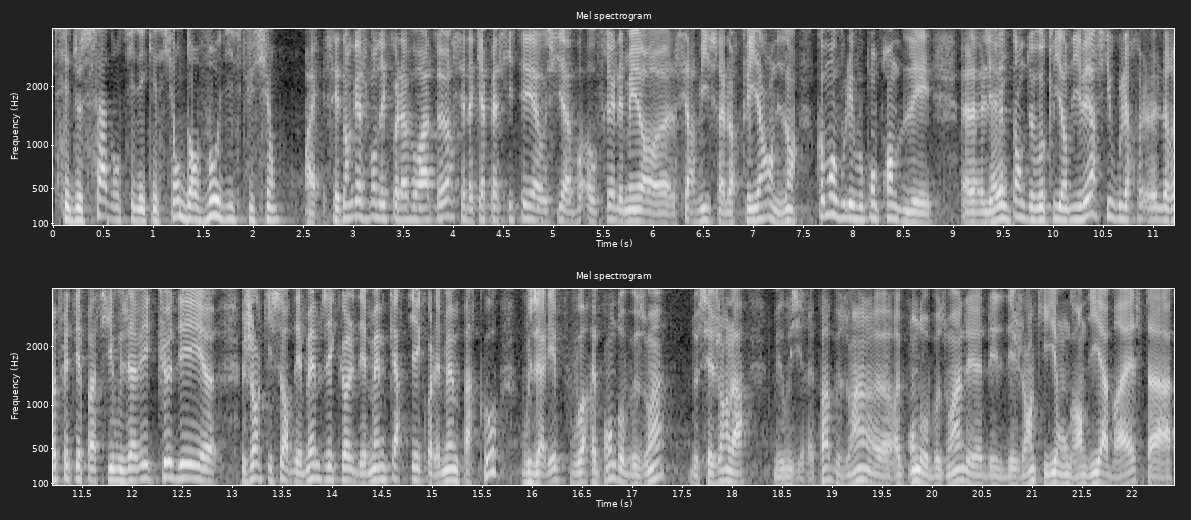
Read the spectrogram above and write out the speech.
c'est de ça dont il est question dans vos discussions. Ouais, c'est l'engagement des collaborateurs, c'est la capacité à aussi à offrir les meilleurs euh, services à leurs clients en disant comment voulez-vous comprendre les, euh, les attentes de vos clients divers si vous ne les, reflétez pas? Si vous avez que des euh, gens qui sortent des mêmes écoles, des mêmes quartiers, qui ont les mêmes parcours, vous allez pouvoir répondre aux besoins de ces gens-là. Mais vous n'irez pas besoin, répondre aux besoins des, des, gens qui ont grandi à Brest, à,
